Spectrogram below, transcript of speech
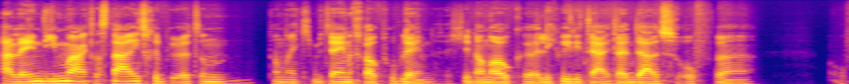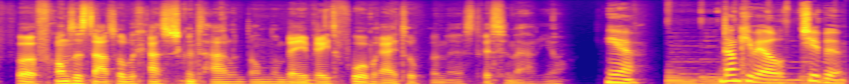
alleen die markt. Als daar iets gebeurt, dan, dan heb je meteen een groot probleem. Dus als je dan ook uh, liquiditeit uit Duitse of, uh, of Franse staatsobligaties kunt halen, dan, dan ben je beter voorbereid op een stressscenario. Ja, dankjewel, Chibbe.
